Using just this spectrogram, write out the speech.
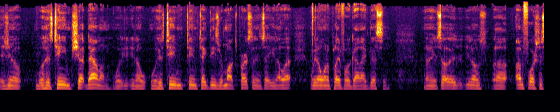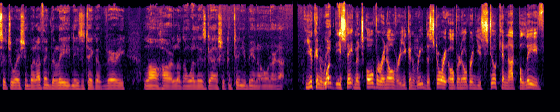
is you know, will his team shut down on him? Will you know, will his team team take these remarks personally and say, you know what, we don't want to play for a guy like this? And, I mean, so it, you know, uh, unfortunate situation, but I think the league needs to take a very long, hard look on whether this guy should continue being an owner or not. You can read these statements over and over. You can read the story over and over, and you still cannot believe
